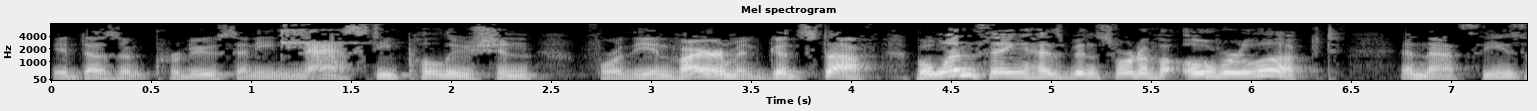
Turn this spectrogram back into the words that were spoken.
It doesn't produce any nasty pollution for the environment. Good stuff. But one thing has been sort of overlooked and that's these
